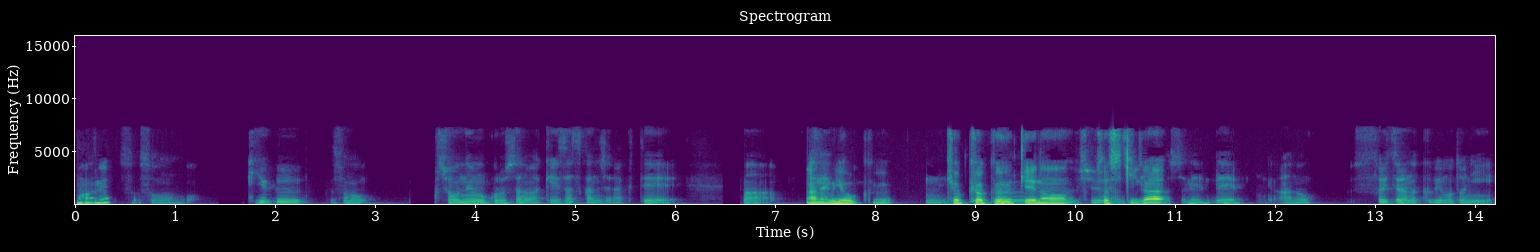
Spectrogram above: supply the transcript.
まあね。そそう結局、その少年を殺したのは警察官じゃなくて、まあ、あの、右翼、うん。極極系の組織が、で、あの、そいつらの首元に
